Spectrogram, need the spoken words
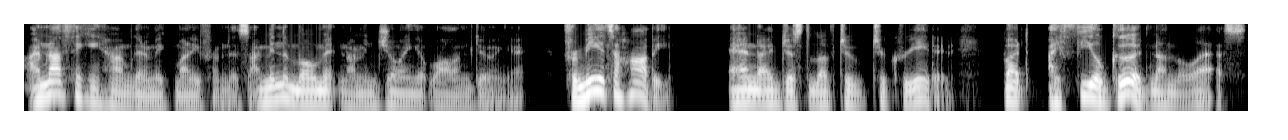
I'm not thinking how I'm going to make money from this. I'm in the moment and I'm enjoying it while I'm doing it. For me, it's a hobby and I just love to to create it. But I feel good nonetheless.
